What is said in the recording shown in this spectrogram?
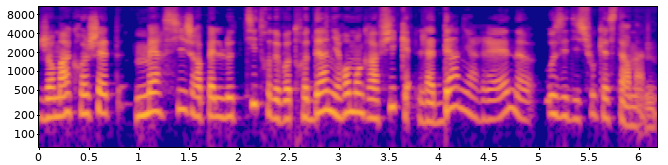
Jean-Marc Rochette, merci. Je rappelle le titre de votre dernier roman graphique, La dernière reine, aux éditions Casterman.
